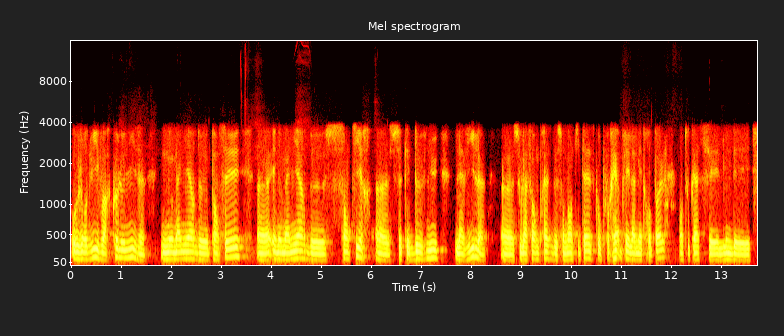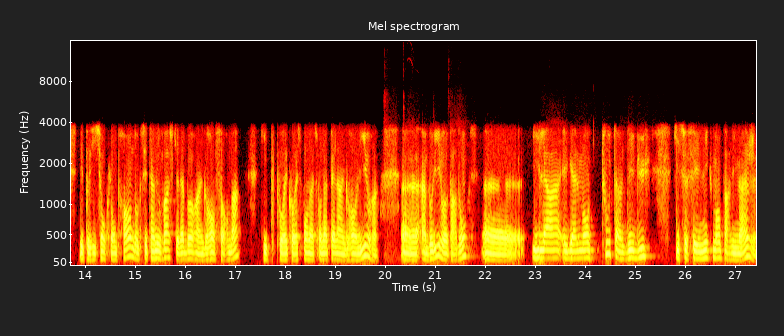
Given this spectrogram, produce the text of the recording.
aujourd'hui, voire colonise nos manières de penser et nos manières de sentir ce qu'est devenu la ville, euh, sous la forme presque de son antithèse qu'on pourrait appeler la métropole. En tout cas, c'est l'une des, des, positions que l'on prend. Donc c'est un ouvrage qui a d'abord un grand format, qui pourrait correspondre à ce qu'on appelle un grand livre, euh, un beau livre, pardon. Euh, il a également tout un début qui se fait uniquement par l'image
